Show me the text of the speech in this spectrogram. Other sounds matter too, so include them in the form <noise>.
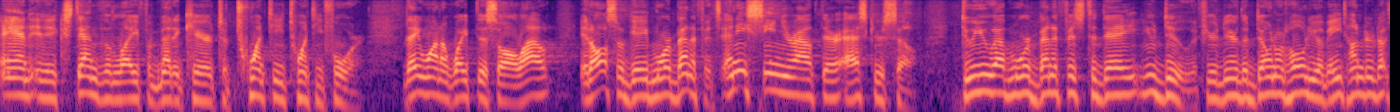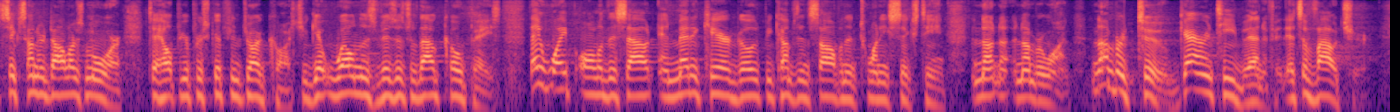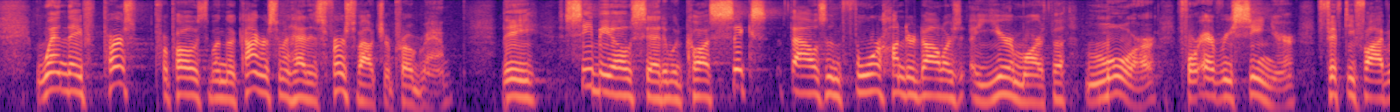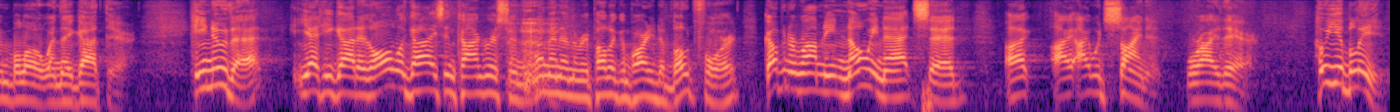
and it extended the life of Medicare to 2024. They want to wipe this all out. It also gave more benefits. Any senior out there, ask yourself, do you have more benefits today? You do. If you're near the donut hole, you have $800, $600 more to help your prescription drug costs. You get wellness visits without copays. They wipe all of this out, and Medicare goes becomes insolvent in 2016. No, no, number one. Number two, guaranteed benefit. It's a voucher. When they first proposed, when the congressman had his first voucher program, the CBO said it would cost $6,400 a year, Martha, more for every senior 55 and below when they got there. He knew that, yet he got all the guys in Congress and women in the Republican Party to vote for it. Governor Romney, knowing that, said, I, I, I would sign it were I there. Who you believe?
